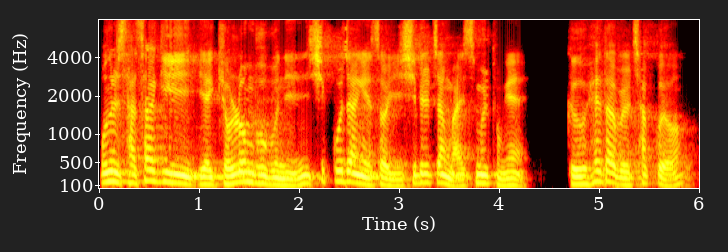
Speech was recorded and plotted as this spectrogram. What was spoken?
오늘 사사기의 결론 부분인 19장에서 21장 말씀을 통해 그 해답을 찾고요.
